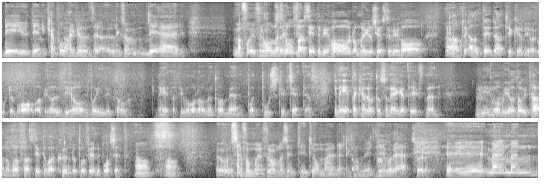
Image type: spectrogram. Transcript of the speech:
Det är ju det ni kan påverka så att säga. Liksom, det är man får ju förhålla Så sig de till... fastigheter vi har, de hyresgäster vi har, allt, allt det där tycker jag vi har gjort det bra. Va? Vi har, vi har vridit och gnetat i vardagen, men på ett positivt sätt. Alltså, gneta kan låta så negativt men vi, har, vi har tagit hand om våra fastigheter och våra kunder på ett väldigt bra sätt. Ja, ja. Och sen får man ju förhålla sig till, till omvärlden. Liksom. Det, det är vad det är. Är Eh, men, men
